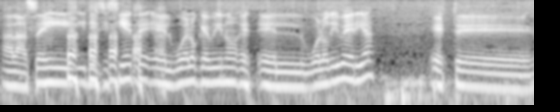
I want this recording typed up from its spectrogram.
a las 6 y 17, el vuelo que vino, el vuelo de Iberia. Este,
